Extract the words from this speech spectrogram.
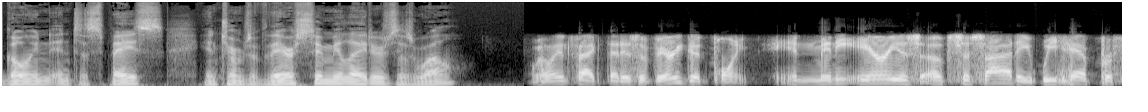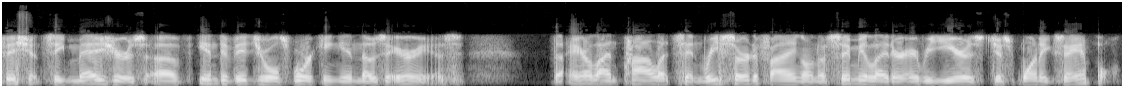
going into space in terms of their simulators as well? Well, in fact, that is a very good point. In many areas of society, we have proficiency measures of individuals working in those areas. The airline pilots and recertifying on a simulator every year is just one example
